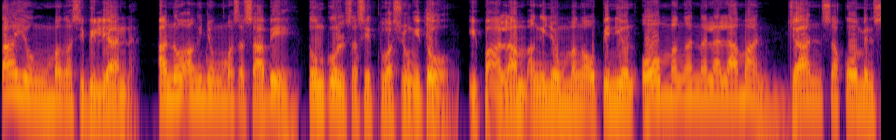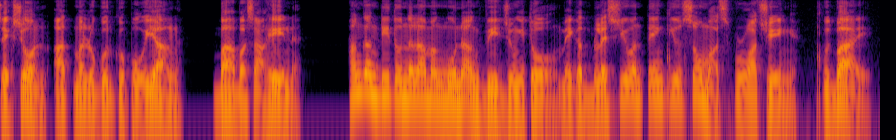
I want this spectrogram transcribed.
tayong mga sibilyan. Ano ang inyong masasabi tungkol sa sitwasyong ito? Ipaalam ang inyong mga opinion o mga nalalaman dyan sa comment section at malugod ko po iyang babasahin. Hanggang dito na lamang muna ang video ito. May God bless you and thank you so much for watching. Goodbye!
